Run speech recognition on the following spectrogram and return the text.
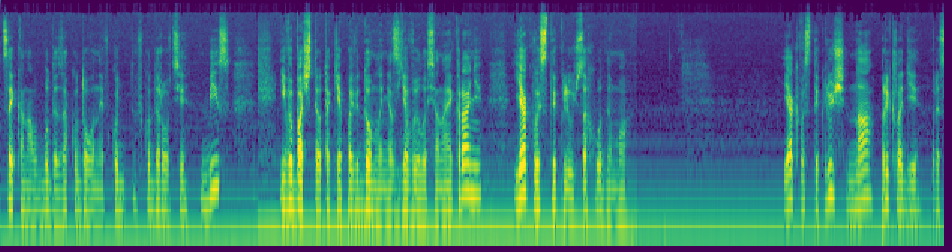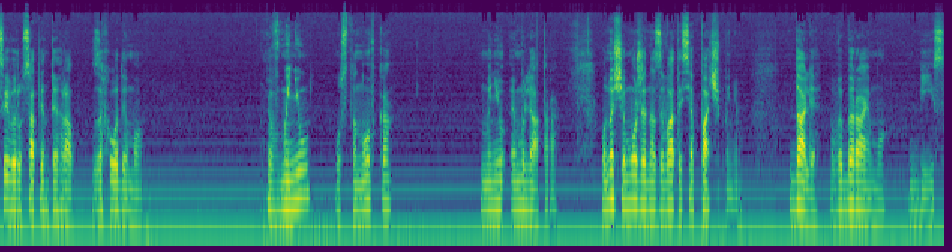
цей канал буде закодований в кодировці BIS. І ви бачите, отаке повідомлення з'явилося на екрані. Як ввести ключ? Заходимо. Як ввести ключ на прикладі ресиверу SAT Integral. Заходимо в меню, установка, меню емулятора. Воно ще може називатися патч меню. Далі вибираємо BIS,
